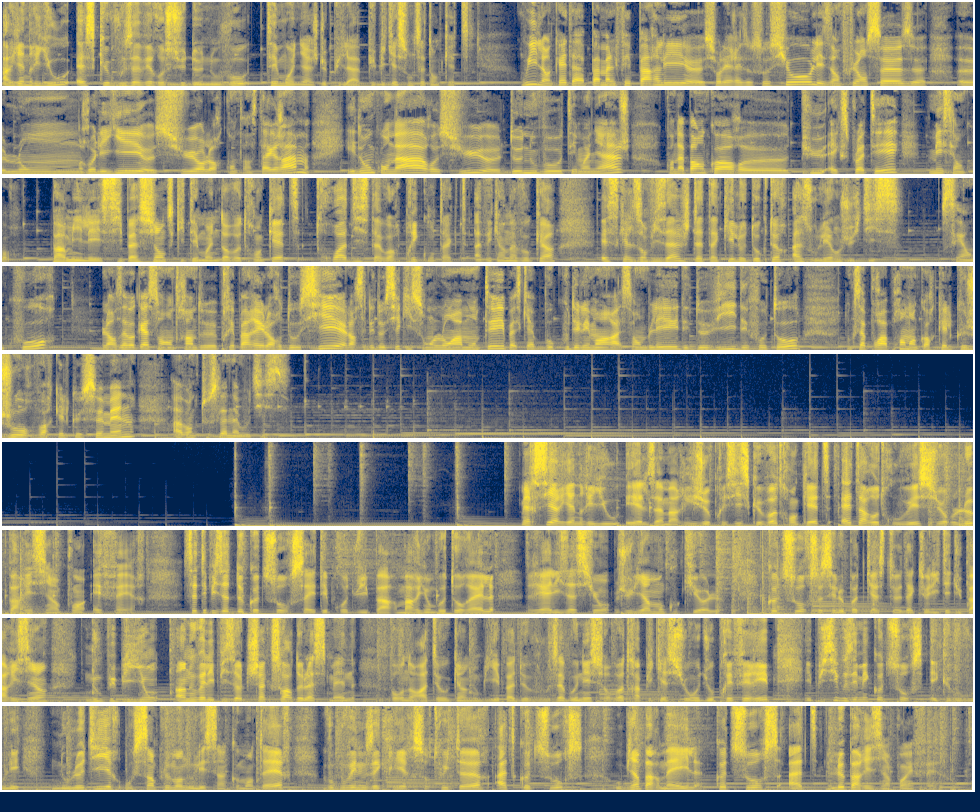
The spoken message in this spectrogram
Ariane Rioux, est-ce que vous avez reçu de nouveaux témoignages depuis la publication de cette enquête? Oui, l'enquête a pas mal fait parler euh, sur les réseaux sociaux. Les influenceuses euh, l'ont relayé euh, sur leur compte Instagram. Et donc, on a reçu de nouveaux témoignages qu'on n'a pas encore pu exploiter, mais c'est en cours. Parmi les six patientes qui témoignent dans votre enquête, trois disent avoir pris contact avec un avocat. Est-ce qu'elles envisagent d'attaquer le docteur Azoulay en justice? C'est en cours. Leurs avocats sont en train de préparer leur dossier. Alors c'est des dossiers qui sont longs à monter parce qu'il y a beaucoup d'éléments à rassembler, des devis, des photos. Donc ça pourra prendre encore quelques jours, voire quelques semaines avant que tout cela n'aboutisse. Merci Ariane Rioux et Elsa Marie. Je précise que votre enquête est à retrouver sur leparisien.fr. Cet épisode de Code Source a été produit par Marion Botorel, réalisation Julien Moncouquiole. Code Source, c'est le podcast d'actualité du Parisien. Nous publions un nouvel épisode chaque soir de la semaine. Pour n'en rater aucun, n'oubliez pas de vous abonner sur votre application audio préférée. Et puis si vous aimez Code Source et que vous voulez nous le dire ou simplement nous laisser un commentaire, vous pouvez nous écrire sur Twitter, at Code Source, ou bien par mail, codesource at leparisien.fr.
